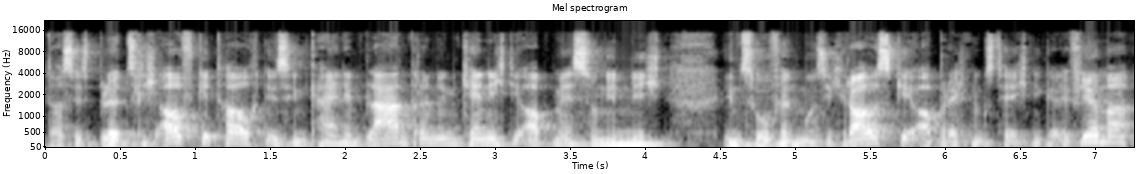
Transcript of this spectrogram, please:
Das ist plötzlich aufgetaucht, ist in keinem Plan drinnen, kenne ich die Abmessungen nicht. Insofern muss ich rausgehen, Abrechnungstechniker der Firma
